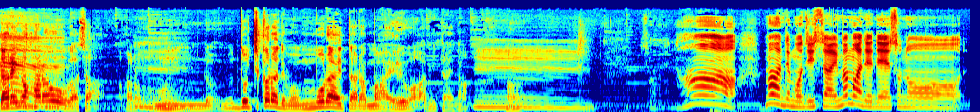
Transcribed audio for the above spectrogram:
誰が払おうがさあの、ううんん、どっちからでももらえたらまあええわみたいな。うーん。そうやな。まあでも実際今まででそのし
